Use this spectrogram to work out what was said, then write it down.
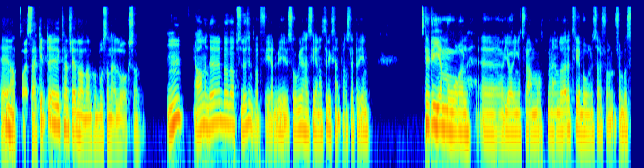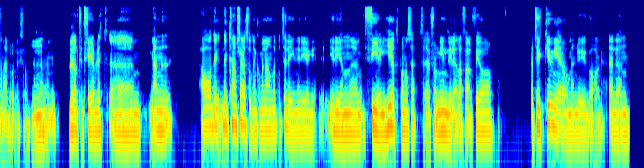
Eh, Mm. Antar jag. Säkert eh, kanske en och annan på Bosanello också. Mm. Ja, men det behöver absolut inte vara fel. Vi såg ju här senast till exempel, de släpper in tre mål, eh, gör inget framåt, men ändå är det tre bonusar från, från Bussanello. Liksom. Mm. Det är alltid trevligt. Eh, men ja, det, det kanske är så att den kommer landa på Thelin i, i ren eh, feghet på något sätt, eh, från min del i alla fall. För jag, jag tycker mer om en Rygaard, eller en,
